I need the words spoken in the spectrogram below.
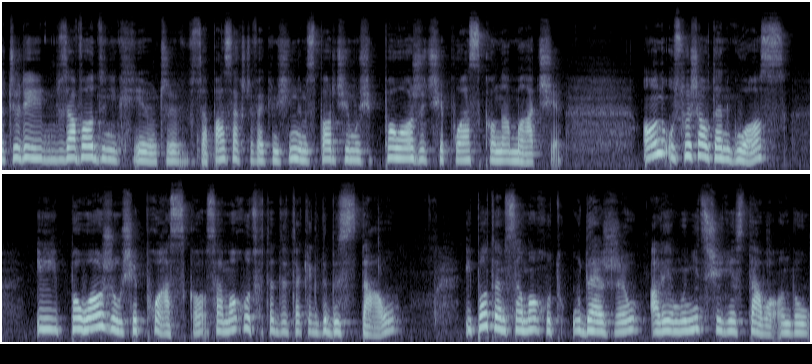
y, czyli zawodnik, nie wiem, czy w zapasach, czy w jakimś innym sporcie musi położyć się płasko na macie. On usłyszał ten głos i położył się płasko. Samochód wtedy tak jak gdyby stał i potem samochód uderzył, ale jemu nic się nie stało, on był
